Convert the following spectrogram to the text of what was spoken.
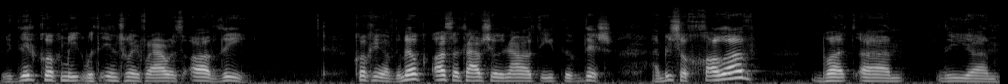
you did cook meat within 24 hours of the cooking of the milk, also tavshil, you're not allowed to eat the dish. And bishul chalav, but um, the um,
